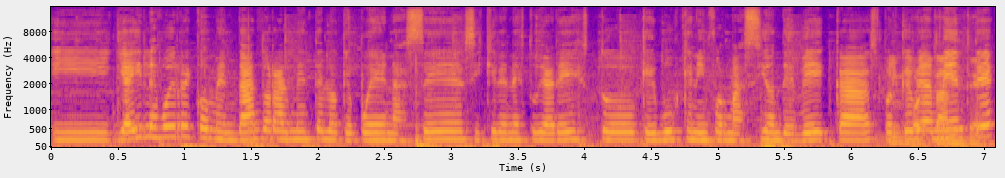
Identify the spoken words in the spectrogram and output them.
Y, y ahí les voy recomendando realmente lo que pueden hacer, si quieren estudiar esto, que busquen información de becas, porque Importante. obviamente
